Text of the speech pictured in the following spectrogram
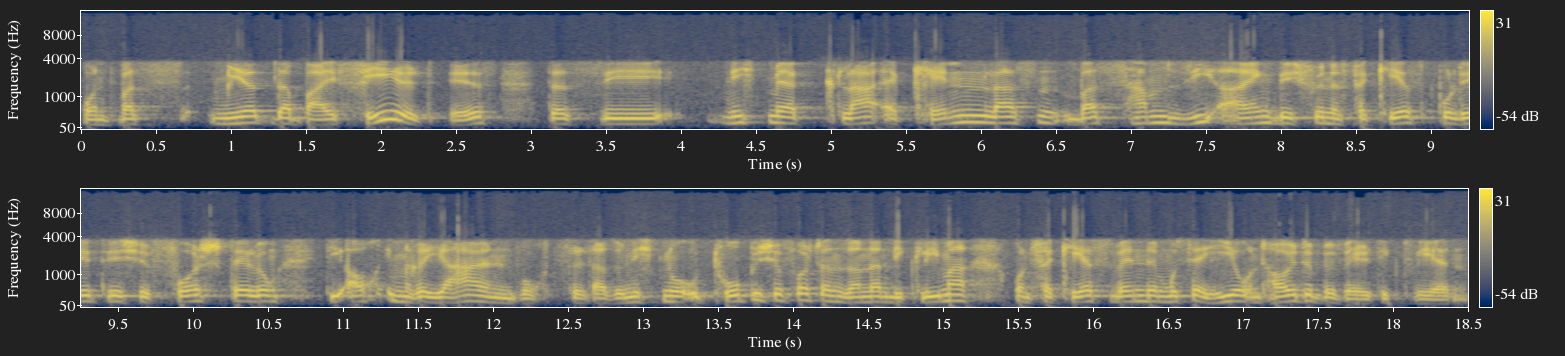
Und was mir dabei fehlt, ist, dass sie nicht mehr klar erkennen lassen, was haben Sie eigentlich für eine verkehrspolitische Vorstellung, die auch im Realen wurzelt. Also nicht nur utopische Vorstellungen, sondern die Klima- und Verkehrswende muss ja hier und heute bewältigt werden.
